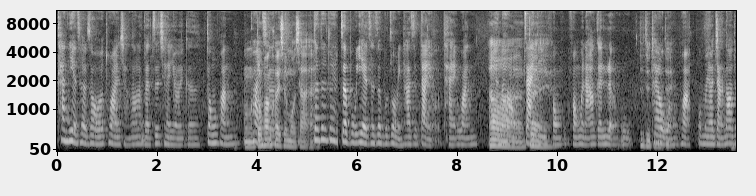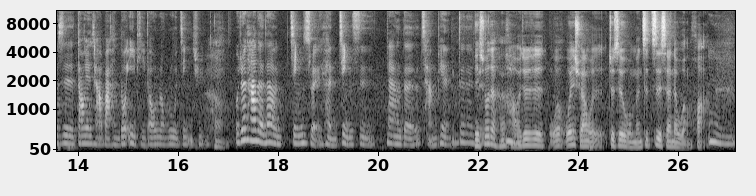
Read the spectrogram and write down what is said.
看夜车的时候，我就突然想到那个之前有一个东方快车，嗯、东方快车谋杀案。对对对，这部夜车这部作品，它是带有台湾的那种在地风、啊、风味，然后跟人物，对对对，对，还有文化。我们有讲到，就是导演想要把很多议题都融入进去。嗯、我觉得他的那种精髓很近似。那样的长片，对对对，你说的很好，嗯、就是我我很喜欢我的，就是我们自自身的文化，嗯，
